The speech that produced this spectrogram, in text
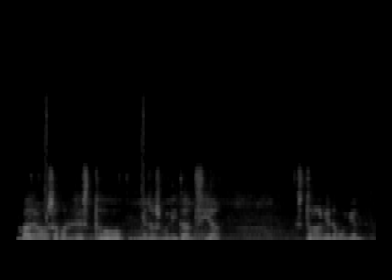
Vale, vamos a poner esto, menos militancia. Esto nos viene muy bien.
